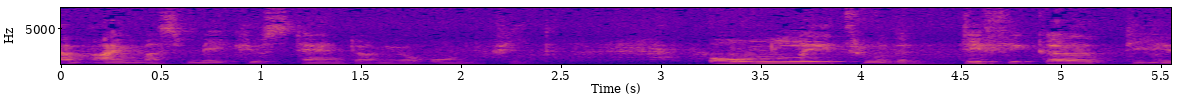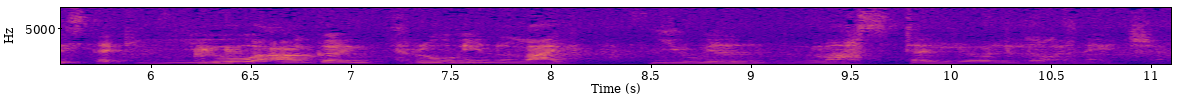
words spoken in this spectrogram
And I must make you stand on your own feet. Only through the difficulties that you are going through in life you will master your lower nature.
